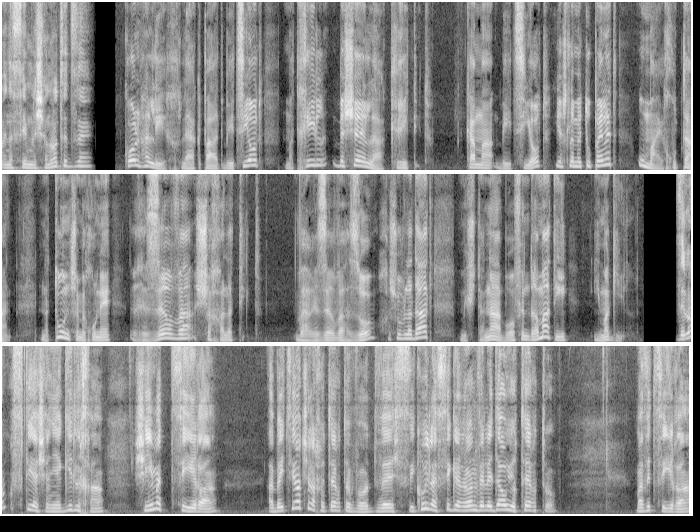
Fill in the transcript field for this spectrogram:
מנסים לשנות את זה. כל הליך להקפאת ביציות מתחיל בשאלה קריטית. כמה ביציות יש למטופלת ומה איכותן, נתון שמכונה רזרבה שחלתית. והרזרבה הזו, חשוב לדעת, משתנה באופן דרמטי עם הגיל. זה לא מפתיע שאני אגיד לך שאם את צעירה, הביציות שלך יותר טובות וסיכוי להשיג הריון ולידה הוא יותר טוב. מה זה צעירה?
